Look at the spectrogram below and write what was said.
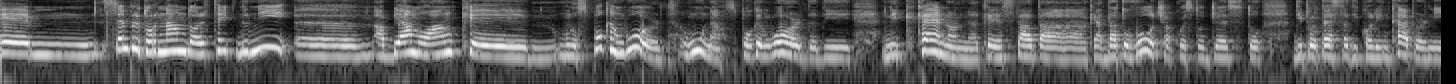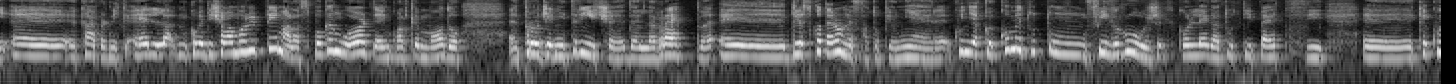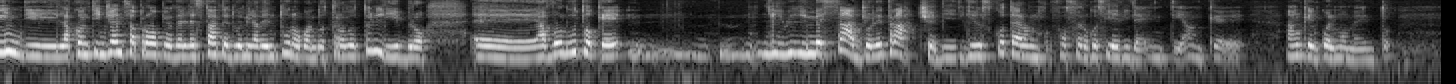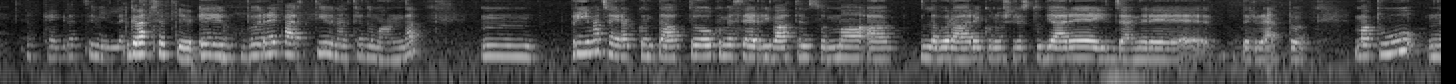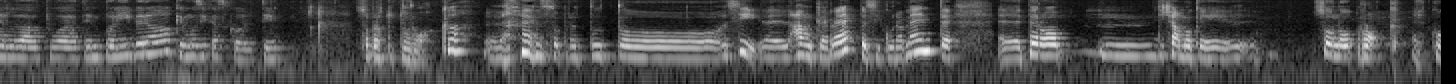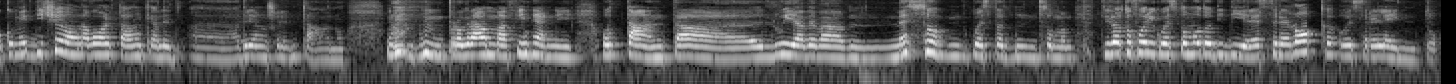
E, ehm, sempre tornando al Take the Knee, eh, abbiamo anche mm, uno spoken word, una spoken word di Nick Cannon che, è stata, che ha dato voce a questo gesto di protesta di Colin Kaepernick. E, Kaepernick. e la, come dicevamo prima, la spoken word è in qualche modo eh, progenitrice del rap e Gil Scott Heron è stato pioniere. Quindi ecco, è come tutto un fil rouge che collega tutti i pezzi, eh, che quindi la contingenza contingenza proprio dell'estate 2021, quando ho tradotto il libro, eh, ha voluto che mm, il, messaggio, le tracce di Gil Scott fossero così evidenti anche, anche in quel momento. Ok, grazie mille. Grazie a te. E vorrei farti un'altra domanda. Mm, prima ci hai raccontato come sei arrivata insomma a lavorare, conoscere, studiare il genere del rap. Ma tu, nel tuo tempo libero, che musica ascolti? Soprattutto rock, eh, soprattutto sì, eh, anche rap sicuramente, eh, però mh, mm, diciamo che sono rock. Ecco, come diceva una volta anche Ale, uh, Adriano Celentano, in un programma a fine anni 80, lui aveva mm, messo questo, insomma, tirato fuori questo modo di dire, essere rock o essere lento.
